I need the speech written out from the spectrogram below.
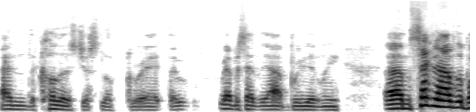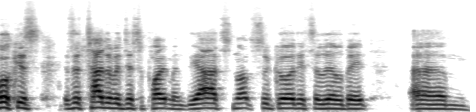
and the colors just look great. They represent the art brilliantly. Um, second half of the book is is a tad of a disappointment. The art's not so good. It's a little bit, um,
